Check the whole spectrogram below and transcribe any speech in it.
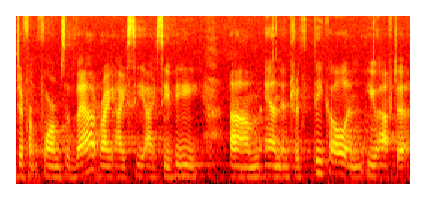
different forms of that, right? IC, ICV, um, and intrathecal, and you have to,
